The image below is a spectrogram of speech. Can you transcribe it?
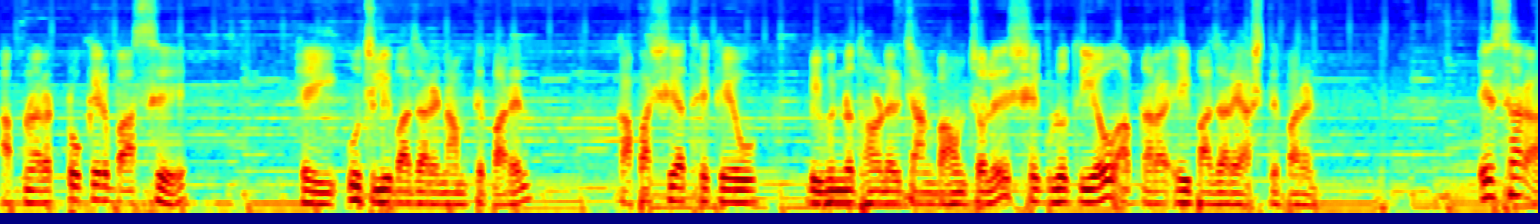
আপনারা টোকের বাসে এই উজলি বাজারে নামতে পারেন। কাপাসিয়া থেকেও বিভিন্ন ধরনের যানবাহন চলে, সেগুলো দিয়েও আপনারা এই বাজারে আসতে পারেন। এছাড়া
